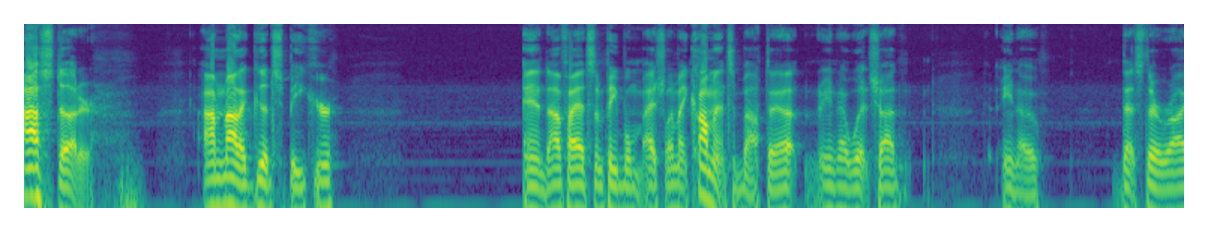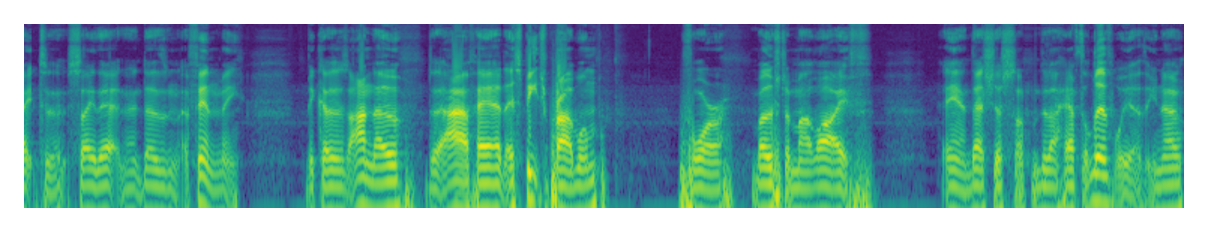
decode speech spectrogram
I stutter. I'm not a good speaker. And I've had some people actually make comments about that, you know, which I you know, that's their right to say that, and it doesn't offend me because I know that I've had a speech problem for most of my life, and that's just something that I have to live with, you know.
